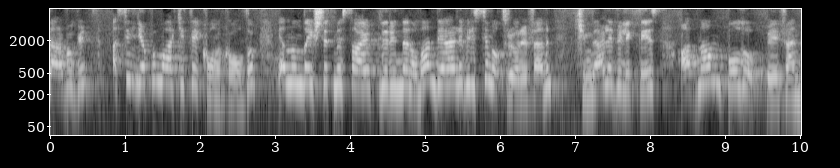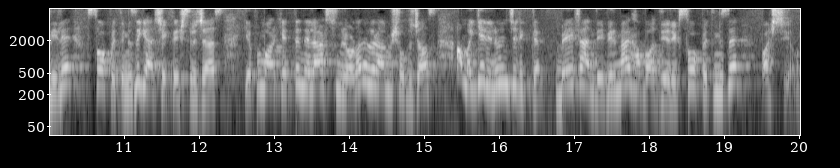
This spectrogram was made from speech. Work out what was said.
Bizler bugün Asil Yapı Market'e konuk olduk. Yanımda işletme sahiplerinden olan değerli bir isim oturuyor efendim. Kimlerle birlikteyiz? Adnan Bolu beyefendi ile sohbetimizi gerçekleştireceğiz. Yapı Market'te neler sunuyorlar öğrenmiş olacağız. Ama gelin öncelikle beyefendiye bir merhaba diyerek sohbetimize başlayalım.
